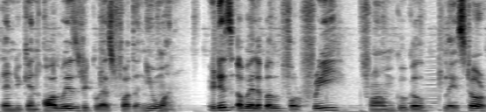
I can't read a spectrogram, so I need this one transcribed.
then you can always request for the new one. It is available for free from Google Play Store.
